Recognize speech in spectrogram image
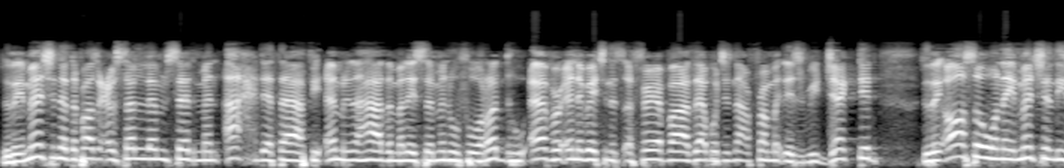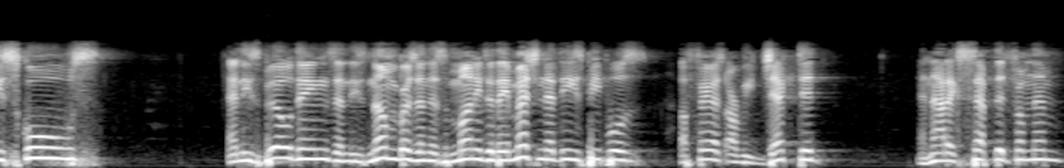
Do they mention that the Prophet ﷺ said, "Man ahdatha fi amrina hadha malaysa minhu furad." Whoever innovates in this affair of ours, that which is not from it is rejected. Do they also, when they mention these schools and these buildings and these numbers and this money, do they mention that these people's affairs are rejected? and not accepted from them?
